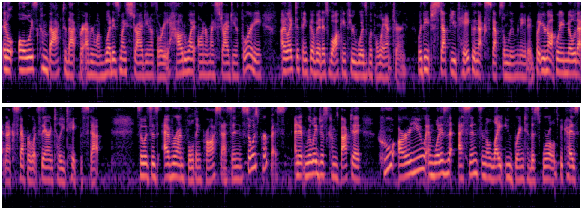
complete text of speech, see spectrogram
it'll always come back to that for everyone. What is my strategy and authority? How do I honor my strategy and authority? I like to think of it as walking through woods with a lantern. With each step you take, the next step's illuminated, but you're not going to know that next step or what's there until you take the step. So it's this ever unfolding process, and so is purpose. And it really just comes back to who are you and what is the essence and the light you bring to this world? Because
